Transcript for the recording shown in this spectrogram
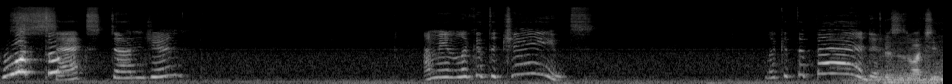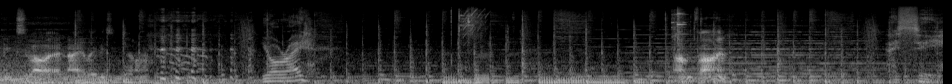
What the? Sex dungeon? I mean, look at the chains. Look at the bed. This is what she thinks about at night, ladies and gentlemen. You all right? I'm fine. I see.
